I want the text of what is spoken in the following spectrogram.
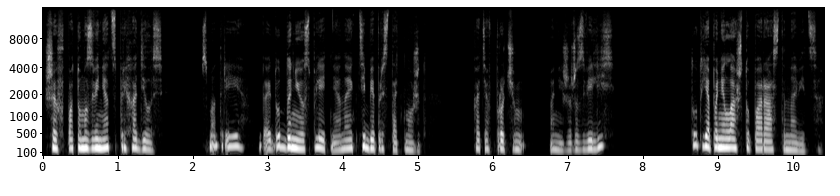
Шефу потом извиняться приходилось. Смотри, дойдут до нее сплетни, она и к тебе пристать может. Хотя, впрочем, они же развелись. Тут я поняла, что пора остановиться.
